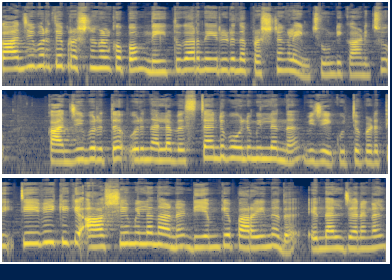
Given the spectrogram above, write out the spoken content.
കാഞ്ചീപുരത്തെ പ്രശ്നങ്ങൾക്കൊപ്പം നെയ്ത്തുകാർ നേരിടുന്ന പ്രശ്നങ്ങളെയും ചൂണ്ടിക്കാണിച്ചു. കാഞ്ചീപുരത്ത് ഒരു നല്ല ബസ് സ്റ്റാൻഡ് പോലും ഇല്ലെന്ന് വിജയ് കുറ്റപ്പെടുത്തി. ടി വി കെക്ക് ആശയമില്ലെന്നാണ് ഡി എം കെ പറയുന്നത്. എന്നാൽ ജനങ്ങൾ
